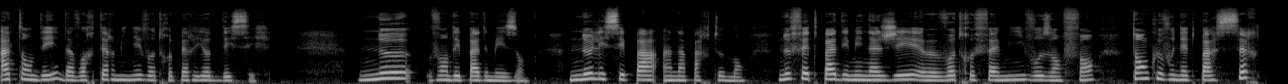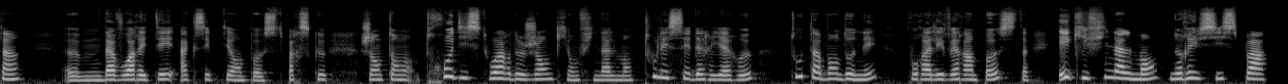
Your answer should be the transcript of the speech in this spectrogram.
attendez d'avoir terminé votre période d'essai. Ne vendez pas de maison, ne laissez pas un appartement, ne faites pas déménager euh, votre famille, vos enfants, tant que vous n'êtes pas certain euh, d'avoir été accepté en poste. Parce que j'entends trop d'histoires de gens qui ont finalement tout laissé derrière eux, tout abandonné pour aller vers un poste et qui finalement ne réussissent pas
